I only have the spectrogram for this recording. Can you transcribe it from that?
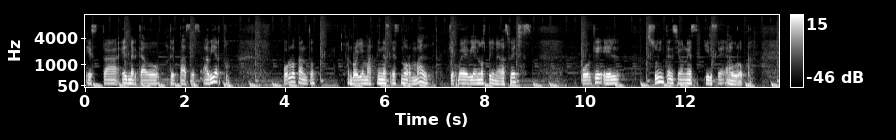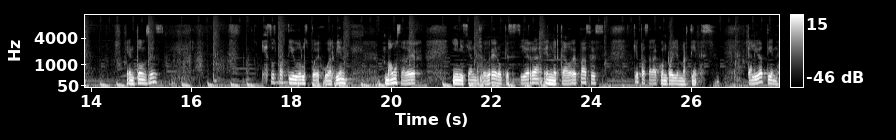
está el mercado de pases abierto. Por lo tanto, Roger Martínez es normal que juegue bien las primeras fechas, porque él su intención es irse a Europa. Entonces, estos partidos los puede jugar bien. Vamos a ver iniciando febrero que se cierra el mercado de pases, ¿qué pasará con Roger Martínez? Calidad tiene,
